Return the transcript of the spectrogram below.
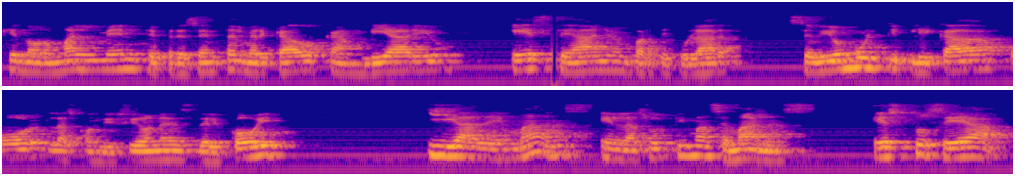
que normalmente presenta el mercado cambiario este año en particular se vio multiplicada por las condiciones del COVID. Y además en las últimas semanas esto se ha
